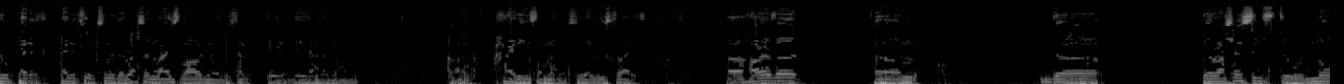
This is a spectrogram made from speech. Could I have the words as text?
to penetrate through the Russian lines while you know, they, they are um, uh, hiding from the artillery strikes. Uh, however, um, the the Russians seems to know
